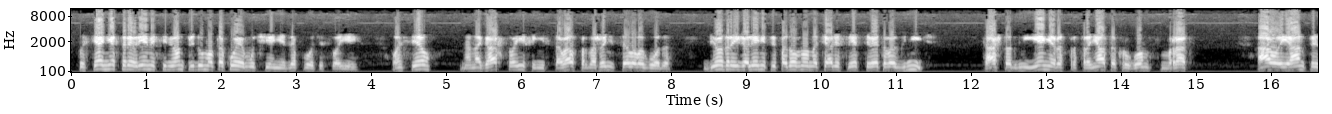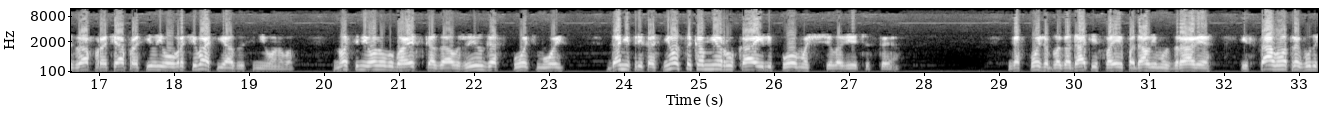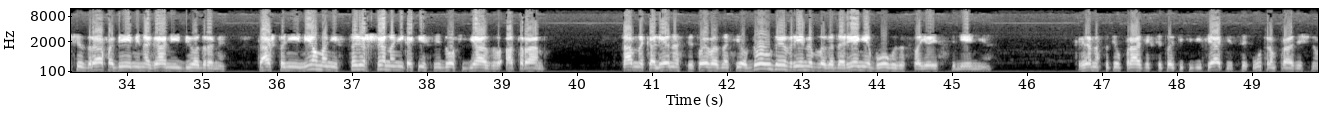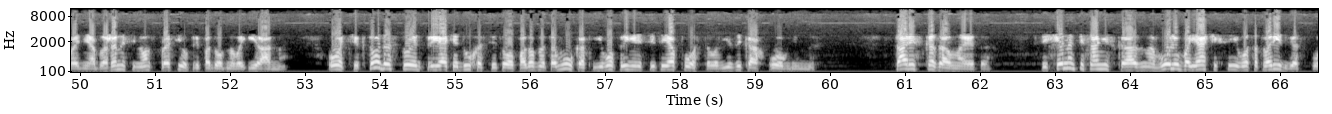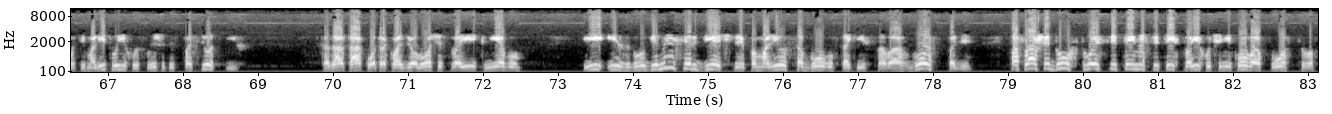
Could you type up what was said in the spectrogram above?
Спустя некоторое время Семен придумал такое мучение для плоти своей. Он сел на ногах своих и не вставал в продолжении целого года. Бедра и голени преподобного в начале следствия этого гнить, так что от гниения распространялся кругом смрад. Ава Иоанн, призвав врача, просил его врачевать язву Симеонова. Но Симеон, улыбаясь, сказал, «Жил Господь мой, да не прикоснется ко мне рука или помощь человеческая. Господь же благодати своей подал ему здравие, и встал отрок, будучи здрав обеими ногами и бедрами, так что не имел на них совершенно никаких следов язв от ран. Там на колено святой возносил долгое время благодарение Богу за свое исцеление. Когда наступил праздник Святой Пятидесятницы, утром праздничного дня, блаженный Симеон спросил преподобного Иоанна, Отче, кто достоин приятия Духа Святого, подобно тому, как его приняли святые апостолы в языках огненных? Старец сказал на это, в Священном Писании сказано, волю боящихся его сотворит Господь, и молитву их услышит и спасет их. Сказав так, отрок возвел очи свои к небу, и из глубины сердечной помолился Богу в таких словах, «Господи, пославший Дух Твой святый на святых Твоих учеников и апостолов,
